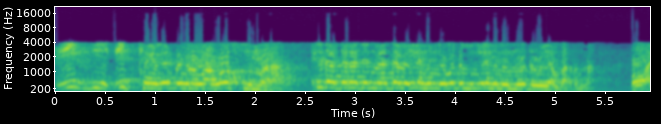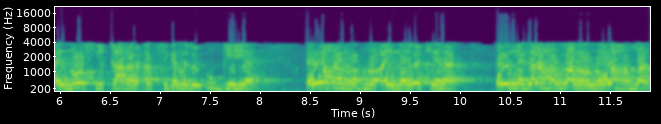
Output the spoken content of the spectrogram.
ciddii cid kaaga dhowna waa loo sii maraa. Sidaa daraaddeed maadaama ilahay nooga dhowyin ilahayna noo dhaweeyaan baan rabnaa oo ay noo sii qaadaan codsiganaga u geeyaan oo waxaan rabno ay nooga keenaan oy nagala hadlaan oo noola hadlaan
